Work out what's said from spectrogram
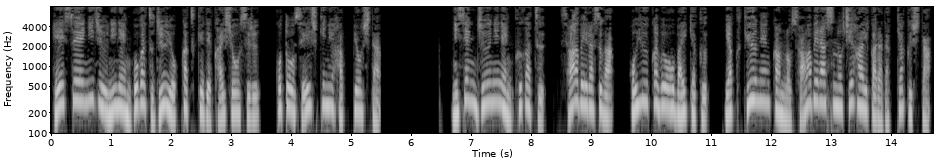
平成22年5月14日付で解消することを正式に発表した。2012年9月、サーベラスが保有株を売却、約9年間のサーベラスの支配から脱却した。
